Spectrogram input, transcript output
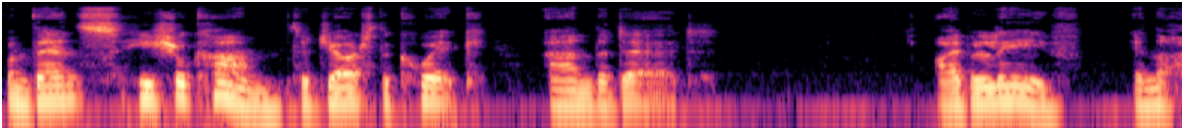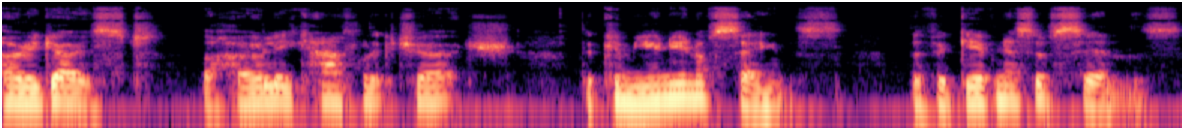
From thence he shall come to judge the quick and the dead. I believe in the Holy Ghost, the Holy Catholic Church, the communion of saints, the forgiveness of sins,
